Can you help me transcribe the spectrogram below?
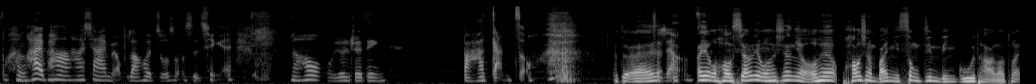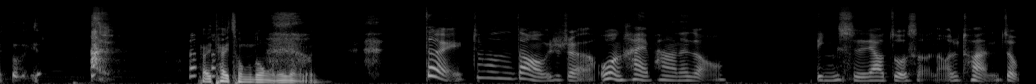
很害怕他下一秒不知道会做什么事情哎，然后我就决定把他赶走。对，这样。哎呀，我好想你，我好想你，我好想好想把你送进灵骨塔，然后突然，太太冲动了那种人。对，就不知道，我就觉得我很害怕那种临时要做什么，然后就突然就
